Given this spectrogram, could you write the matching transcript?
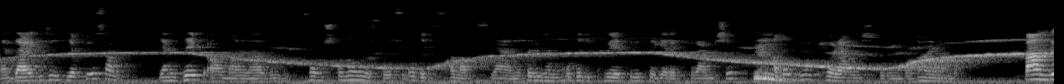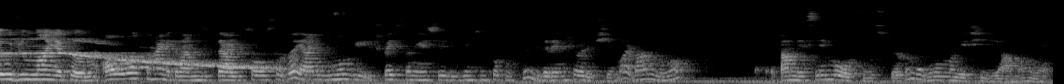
Yani dergicilik yapıyorsan yani zevk alman lazım. Sonuçta ne olursa olsun o da bir sanat yani. Tabii canım. O da bir kreativite gerektiren bir şey. Ama bu körelmiş durumda şu Aynen. anda. Ben de ucundan yakaladım. Allah'tan her ne kadar müzik dergisi olsa da yani bunu bir 3-5 sene yaşayabildiğim için çok mutluyum. Bir de benim şöyle bir şeyim var. Ben bunu ben mesleğim bu olsun istiyordum ve bununla yaşayacağımı hani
